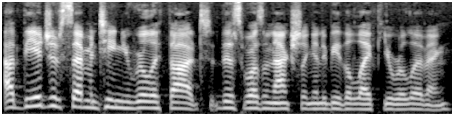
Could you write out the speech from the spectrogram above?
at the age of 17, you really thought this wasn't actually going to be the life you were living.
